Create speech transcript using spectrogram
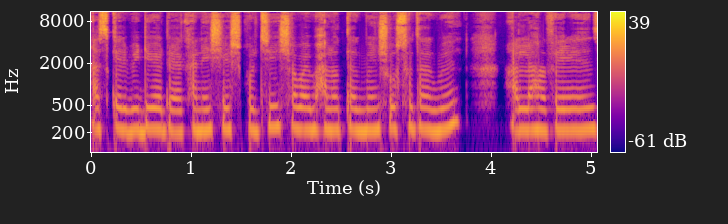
আজকের ভিডিওটা এখানেই শেষ করছি। সবাই ভালো থাকবেন, সুস্থ থাকবেন। আল্লাহ হাফেজ।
